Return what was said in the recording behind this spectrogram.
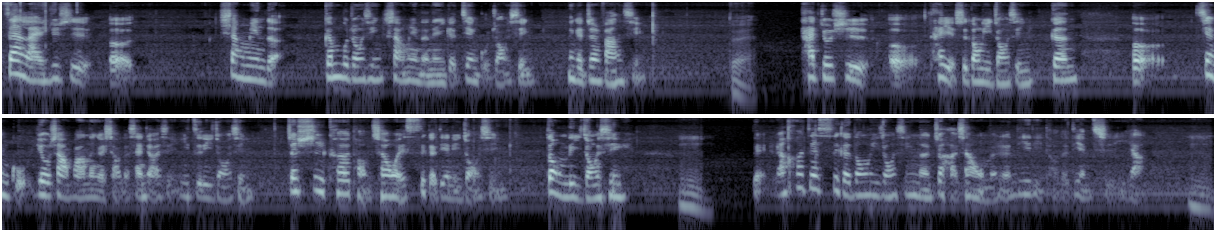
再来就是呃上面的。根部中心上面的那个建骨中心，那个正方形，对，它就是呃，它也是动力中心，跟呃建骨右上方那个小的三角形意志力中心，这四颗统称为四个电力中心、动力中心。嗯，对，然后这四个动力中心呢，就好像我们人体里头的电池一样。嗯，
